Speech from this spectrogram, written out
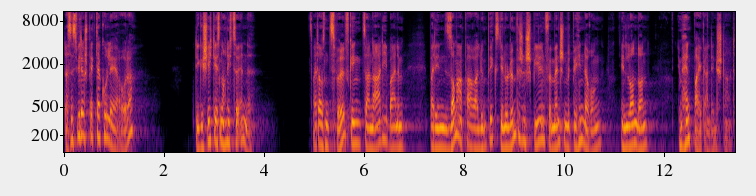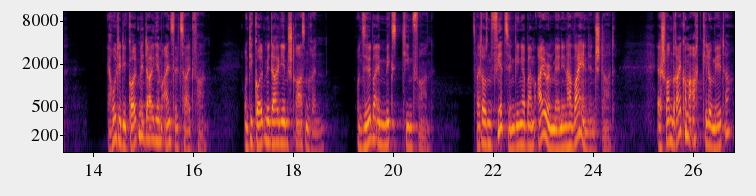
Das ist wieder spektakulär, oder? Die Geschichte ist noch nicht zu Ende. 2012 ging Zanardi bei einem bei den Sommerparalympics, den Olympischen Spielen für Menschen mit Behinderung in London, im Handbike an den Start. Er holte die Goldmedaille im Einzelzeitfahren und die Goldmedaille im Straßenrennen und Silber im Mixed-Teamfahren. 2014 ging er beim Ironman in Hawaii in den Start. Er schwamm 3,8 Kilometer,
